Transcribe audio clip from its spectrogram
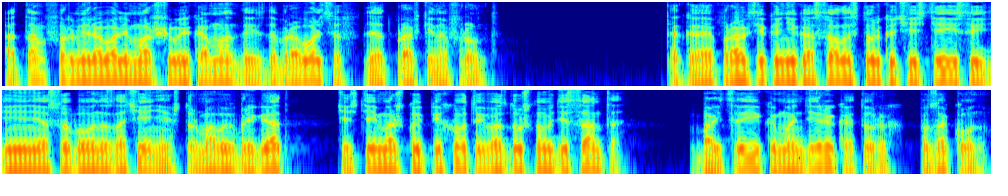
а там формировали маршевые команды из добровольцев для отправки на фронт. Такая практика не касалась только частей и соединений особого назначения, штурмовых бригад, частей морской пехоты и воздушного десанта, бойцы и командиры которых, по закону,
